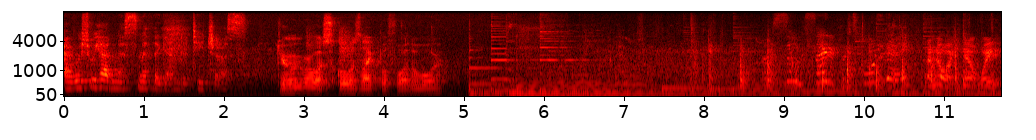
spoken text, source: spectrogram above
I wish we had Miss Smith again to teach us. Do you remember what school was like before the war? I'm so excited for school today. I know, I can't wait.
